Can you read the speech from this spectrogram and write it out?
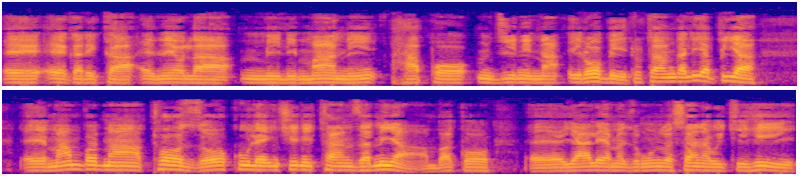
katika eh, katika eneo la Milimani hapo mjini Nairobi. Tutaangalia pia e, mambo na tozo kule nchini Tanzania ambako e, yale yamezungumzwa sana wiki hii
